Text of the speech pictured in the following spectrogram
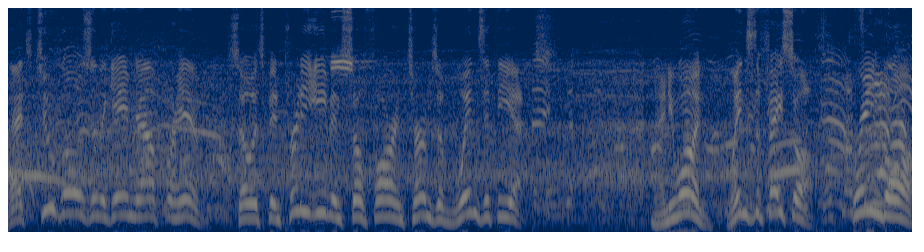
That's two goals in the game now for him. So it's been pretty even so far in terms of wins at the X. 91 wins the faceoff. Green ball.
